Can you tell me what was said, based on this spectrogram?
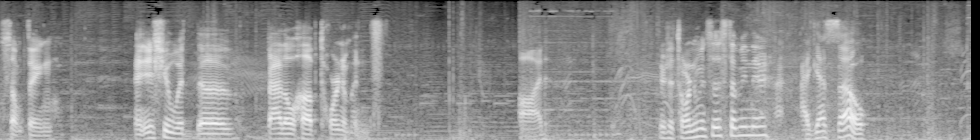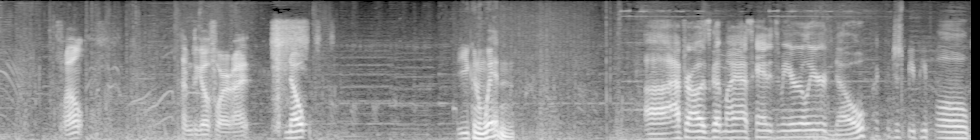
something, an issue with the Battle Hub tournaments. There's a tournament system in there. I guess so. Well, time to go for it, right? Nope. You can win. Uh, after I was got my ass handed to me earlier, no. That could just be people.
